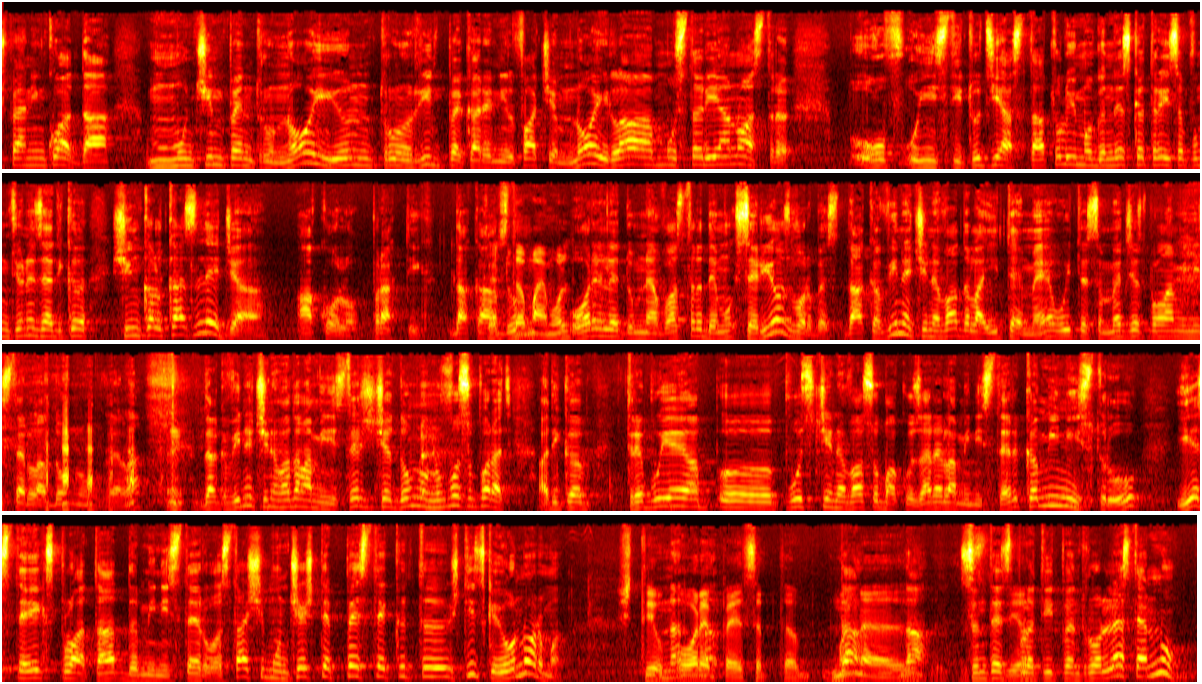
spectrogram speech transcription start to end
16-17 ani încoa, dar muncim pentru noi, într-un ritm pe care ni-l facem noi, la mustăria noastră. O, o instituție a statului mă gândesc că trebuie să funcționeze, adică și încălcați legea acolo, practic. Dacă Că stă adun mai mult? orele dumneavoastră de muncă, serios vorbesc, dacă vine cineva de la ITM, uite să mergeți până la minister la domnul Vela, dacă vine cineva de la minister și ce domnul, nu vă supărați, adică trebuie uh, pus cineva sub acuzare la minister că ministru este exploatat de ministerul ăsta și muncește peste cât, uh, știți că e o normă. Știu, Na- ore na- pe săptămână. Da, da. Sunteți Eu- plătit pentru orele astea? Nu.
